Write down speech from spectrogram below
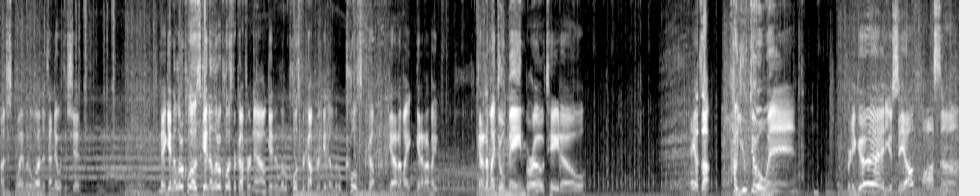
I'll just play a little uh, Nintendo with this shit. Okay, getting a little close, getting a little close for comfort now. Getting a little close for comfort, getting a little close for comfort. Get out of my get out of my get out of my domain, bro, Tato. Hey, what's up? How you doing? Pretty good, yourself? Awesome.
